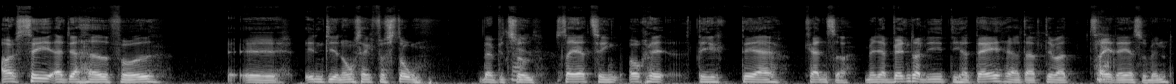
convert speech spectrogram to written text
og se, at jeg havde fået øh, en diagnose, jeg ikke forstod, hvad betød. Ja. Så jeg tænkte, okay, det, det er cancer, men jeg venter lige de her dage her, der, det var tre ja. dage, jeg så vente,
